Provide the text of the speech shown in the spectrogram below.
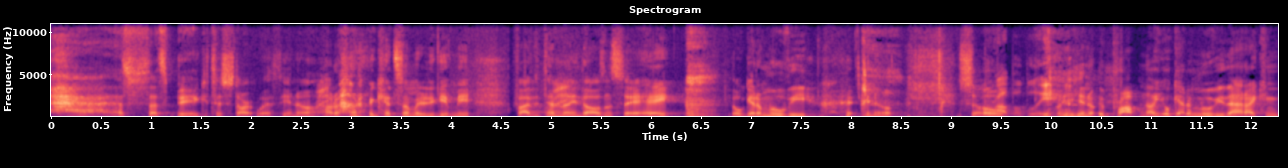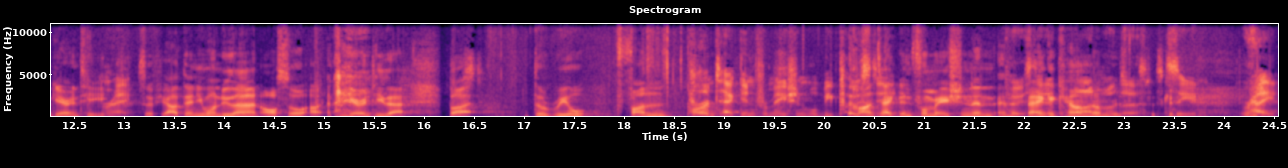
that's that's big to start with, you know. How do, how do I get somebody to give me five to ten million dollars and say, "Hey, you'll get a movie," you know? So Probably. you know, prob- no, you'll get a movie that I can guarantee. Right. So if you're out there and you want to do that, also I can guarantee that. But the real fun part, Contact information will be posted. contact information and, and bank account numbers. Just kidding. scene. Right.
